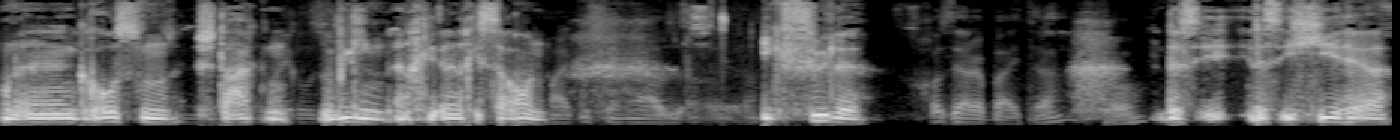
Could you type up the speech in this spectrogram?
und einen großen, starken Willen, ein Chisaron ich fühle, dass ich, dass ich hierher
